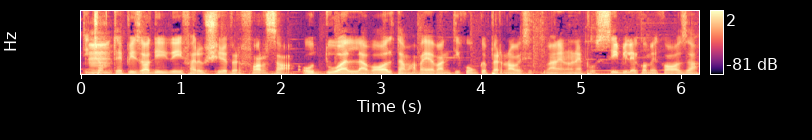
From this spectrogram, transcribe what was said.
18 Mm. episodi li devi fare uscire per forza o due alla volta, ma vai avanti comunque per 9 settimane. Non è possibile come cosa.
